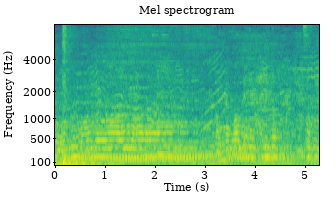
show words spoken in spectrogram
ขอบคุณพ่อแม่ที่ก็สวัสดี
